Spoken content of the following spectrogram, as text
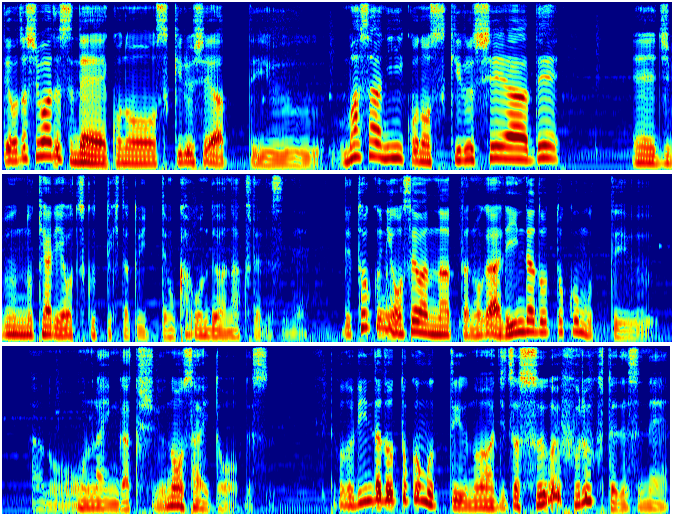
で、私はですね、このスキルシェアっていう、まさにこのスキルシェアで、えー、自分のキャリアを作ってきたと言っても過言ではなくてですね、で、特にお世話になったのが、リンダ .com っていうあのオンライン学習のサイトです。でこのリンダ .com っていうのは実はすごい古くてですね、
